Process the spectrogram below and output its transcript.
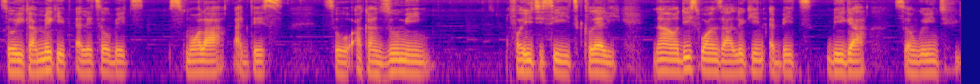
So you can make it a little bit smaller like this. So I can zoom in for you to see it clearly. Now these ones are looking a bit bigger so i'm going to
